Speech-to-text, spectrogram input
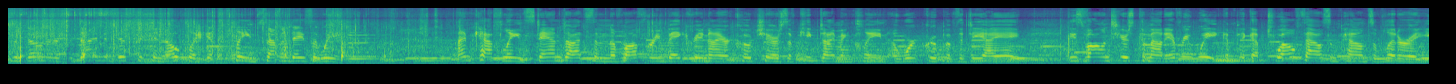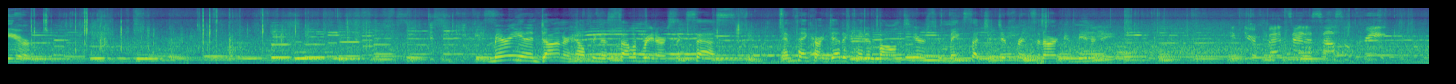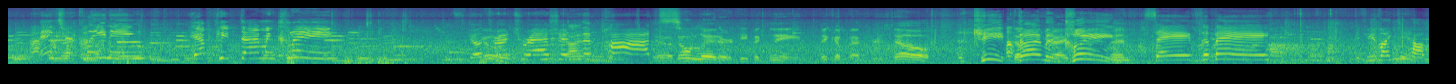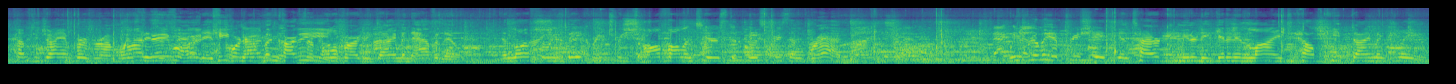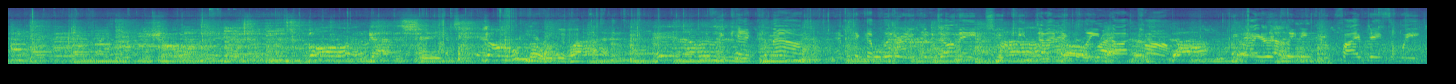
owners, the Dimond District in Oakland gets clean seven days a week. I'm Kathleen. Stan Dodson of La Farine Bakery and I are co-chairs of Keep Dimond Clean, a work group of the DIA. These volunteers come out every week and pick up 12,000 pounds of litter a year. Marion and Don are helping us celebrate our success and thank our dedicated volunteers who make such a difference in our community. Keep your bedside at Sausal Creek. Thanks for cleaning. Throw trash in the No, don't litter. Keep it clean. Pick up extras. No. Keep Dimond clean. Dimond. Save the bay. If you'd like to help, come to Giant Burger on Wednesdays and neighborhood, Saturdays, keep corner of MacArthur clean. Boulevard and Dimond Avenue. And La Farine Bakery treats all volunteers to pastries and bread. We really appreciate the entire community getting in line to help keep Dimond clean. If you can't come out and pick up litter, you can donate to keepdimondclean.com. We hire a cleaning group five days a week.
